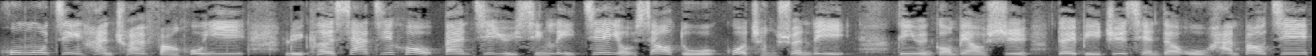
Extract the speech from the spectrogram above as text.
护目镜和穿防护衣，旅客下机后班机与行李皆有消毒。过程顺利，丁允恭表示，对比之前的武汉包机，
